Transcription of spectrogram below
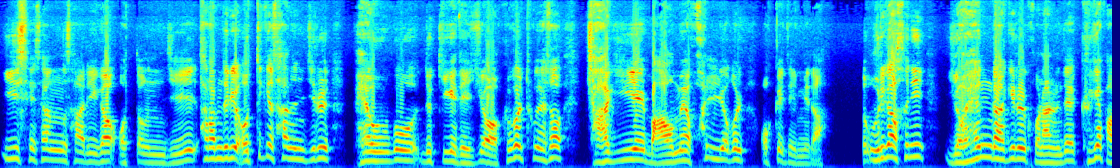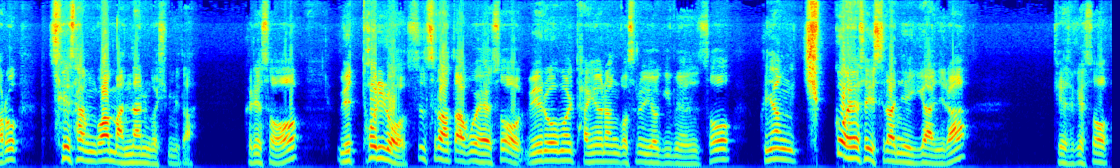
이 세상살이가 어떤지 사람들이 어떻게 사는지를 배우고 느끼게 되죠. 그걸 통해서 자기의 마음의 활력을 얻게 됩니다. 우리가 흔히 여행 가기를 권하는데 그게 바로 세상과 만나는 것입니다. 그래서 외톨이로 쓸쓸하다고 해서 외로움을 당연한 것으로 여기면서 그냥 칩거해서 있으란 얘기가 아니라 계속해서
